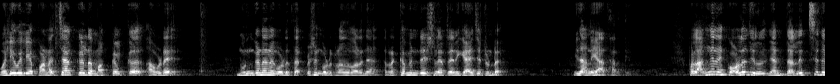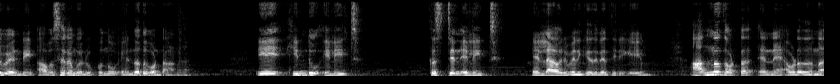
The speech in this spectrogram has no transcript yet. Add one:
വലിയ വലിയ പണച്ചാക്കളുടെ മക്കൾക്ക് അവിടെ മുൻഗണന കൊടുത്ത് അഡ്മിഷൻ കൊടുക്കണമെന്ന് പറഞ്ഞ് റെക്കമെൻഡേഷൻ ലെറ്റർ എനിക്ക് അയച്ചിട്ടുണ്ട്. ഇതാണ് യാഥാർത്ഥ്യം. അപ്പോൾ അങ്ങനെ കോളേജിൽ ഞാൻ ദളിത്സിന് വേണ്ടി അവസരമൊരുക്കുന്നു എന്നതുകൊണ്ടാണ് ഈ ഹിന്ദു എലീറ്റ് ക്രിസ്ത്യൻ എലീറ്റ് എല്ലാവരും എനിക്കെതിരെ തിരികെയും അന്ന് തൊട്ട് എന്നെ അവിടെ നിന്ന്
